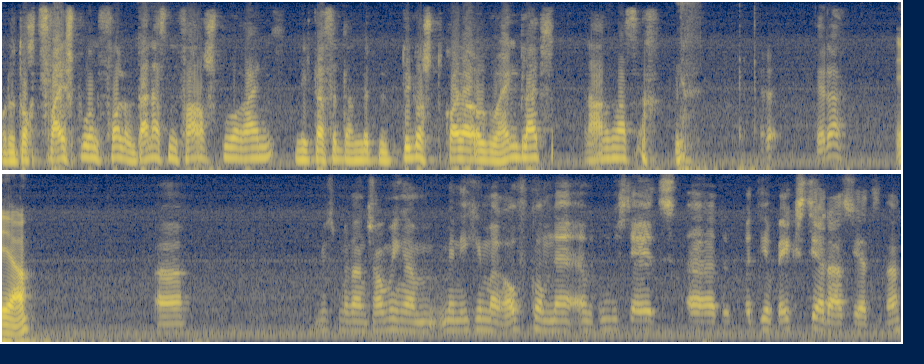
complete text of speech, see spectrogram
oder doch zwei Spuren voll und dann erst eine Fahrspur rein. Nicht, dass du dann mit einem Düngerstreuer irgendwo hängen bleibst. Keine Ahnung was. Peter, Ja. Äh, müssen wir dann schauen, wenn ich immer raufkomme, ne? Du musst ja jetzt, äh, bei dir wächst ja das jetzt, ne?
